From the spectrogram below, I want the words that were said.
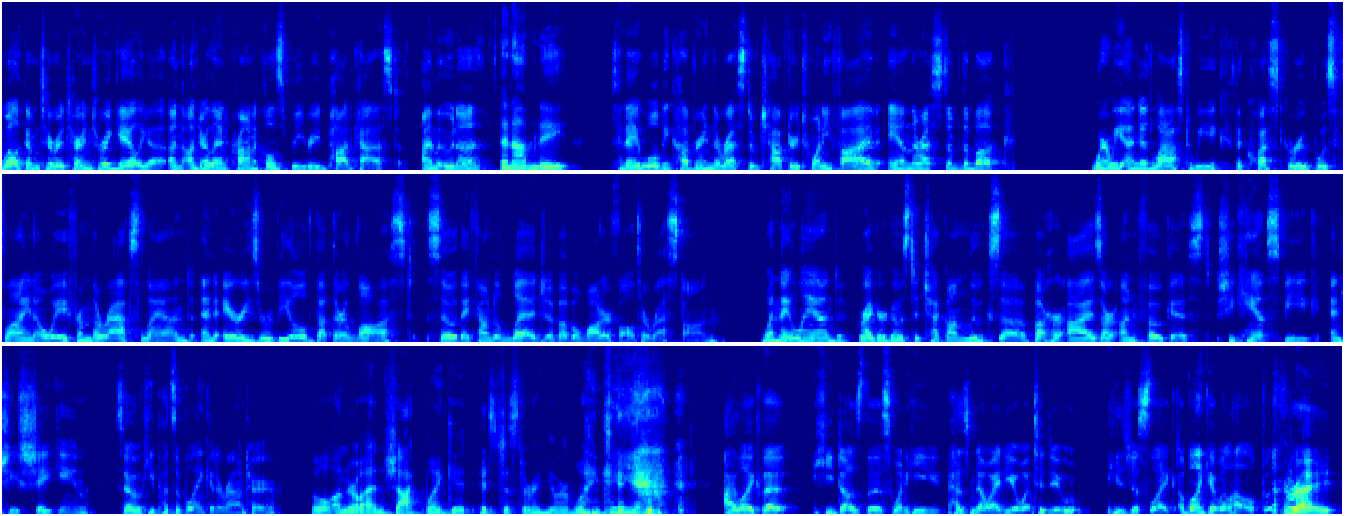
and welcome to Return to Regalia, an Underland Chronicles reread podcast. I'm Oona. And I'm Nate. Today we'll be covering the rest of chapter 25 and the rest of the book. Where we ended last week, the quest group was flying away from the rat's land, and Ares revealed that they're lost, so they found a ledge above a waterfall to rest on. When they land, Gregor goes to check on Luxa, but her eyes are unfocused. She can't speak, and she's shaking so he puts a blanket around her. Little Underland shock blanket. It's just a regular blanket. Yeah. I like that he does this when he has no idea what to do. He's just like, a blanket will help. right.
